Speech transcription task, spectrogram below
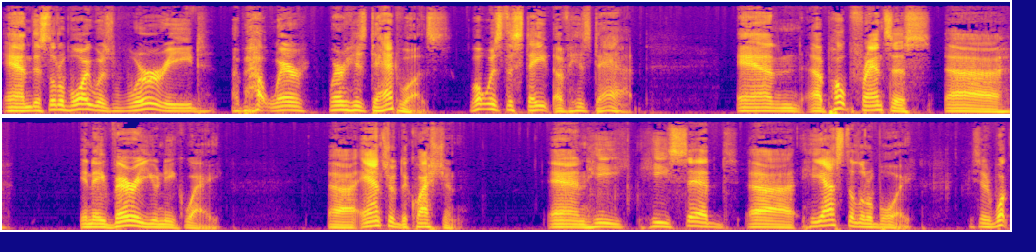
And this little boy was worried about where where his dad was. What was the state of his dad? And uh, pope francis uh, in a very unique way uh, answered the question and he he said uh, he asked the little boy he said, "What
